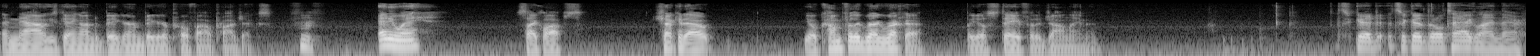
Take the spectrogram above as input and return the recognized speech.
And now he's getting onto bigger and bigger profile projects. Hmm. Anyway, Cyclops, check it out. You'll come for the Greg Rucka, but you'll stay for the John Layman. It's a good. It's a good little tagline there.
